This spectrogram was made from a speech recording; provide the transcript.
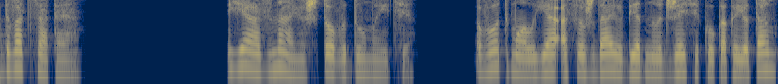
двадцатая. Я знаю, что вы думаете. Вот, мол, я осуждаю бедную Джессику, как ее там,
